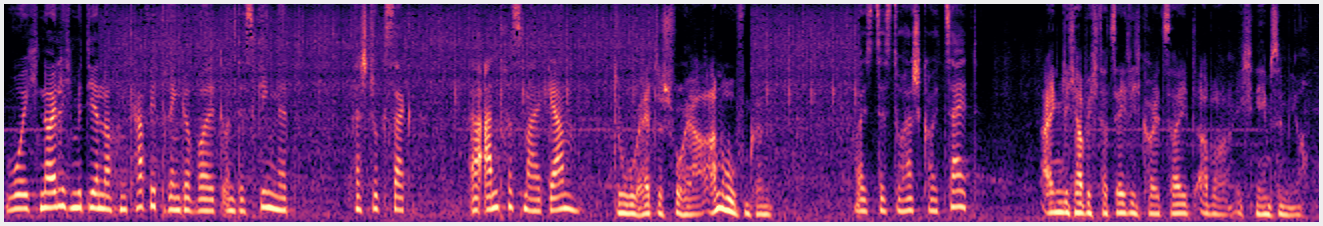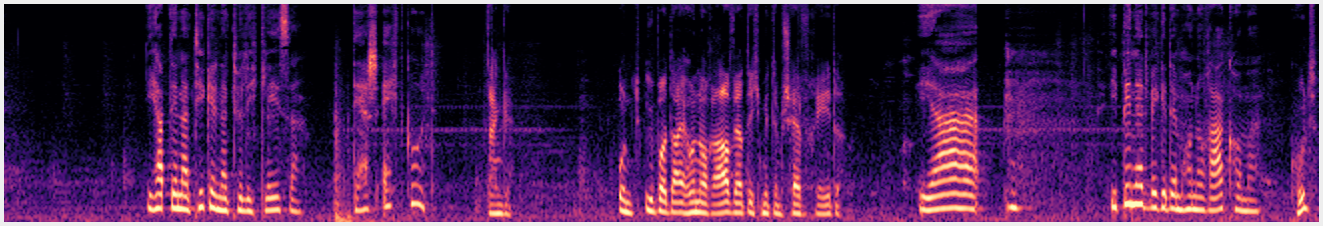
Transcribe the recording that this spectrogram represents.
Wo ich neulich mit dir noch einen Kaffee trinken wollte und es ging nicht, hast du gesagt, ein anderes Mal gern. Du hättest vorher anrufen können. Heißt das, du hast keine Zeit? Eigentlich habe ich tatsächlich keine Zeit, aber ich nehme sie mir. Ich habe den Artikel natürlich gelesen. Der ist echt gut. Danke. Und über dein Honorar werde ich mit dem Chef reden. Ja, ich bin nicht wegen dem Honorar gekommen, Gut.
